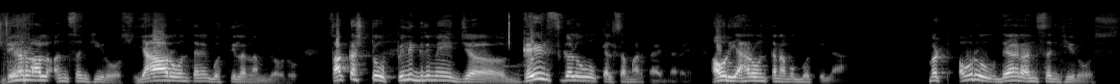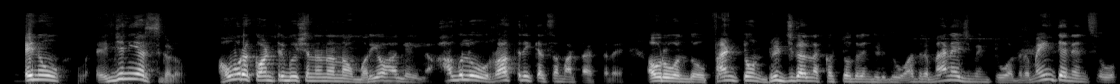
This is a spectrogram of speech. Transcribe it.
they are all unsung heroes ಯಾರು ಅಂತಾನೆ ಗೊತ್ತಿಲ್ಲ ನಮ್ಗೆ ಅವರು. ಸಾಕಷ್ಟು ಪಿಲಿಗ್ರಿಮೇಜ್ ಗೈಡ್ಸ್ಗಳು ಕೆಲಸ ಮಾಡ್ತಾ ಇದ್ದಾರೆ. ಅವ್ರು ಯಾರು ಅಂತ ನಮಗ್ ಗೊತ್ತಿಲ್ಲ. ಬಟ್ ಅವರು ದೇ ಆರ್ ಅನ್ಸಂಗ್ ಹೀರೋಸ್ ಏನು ಇಂಜಿನಿಯರ್ಸ್ಗಳು ಅವರ ಕಾಂಟ್ರಿಬ್ಯೂಷನ್ ಅನ್ನ ನಾವು ಮರೆಯೋ ಹಾಗೆ ಇಲ್ಲ. ಹಗಲು ರಾತ್ರಿ ಕೆಲಸ ಮಾಡ್ತಾ ಇರ್ತಾರೆ. ಅವರು ಒಂದು ಫ್ಯಾಂಟೋನ್ ಬ್ರಿಡ್ಜ್ ಗಳನ್ನ ಕಟ್ಟೋದ್ರಿಂದ ಹಿಡಿದು ಅದರ ಮ್ಯಾನೇಜ್ಮೆಂಟ್ ಅದರ ಮೈಂಟೆನೆನ್ಸು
